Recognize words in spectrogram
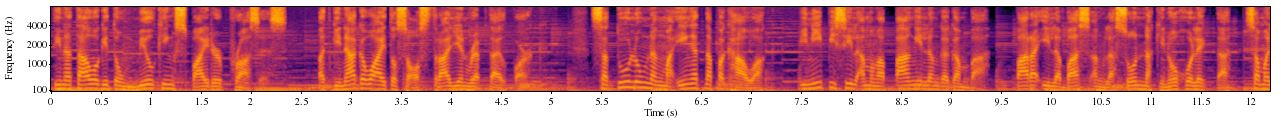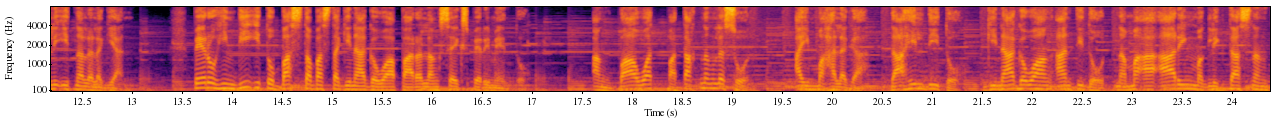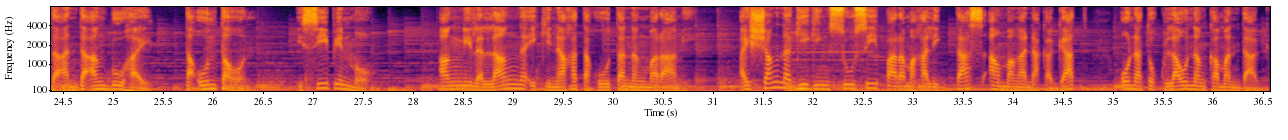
Tinatawag itong milking spider process at ginagawa ito sa Australian Reptile Park. Sa tulong ng maingat na paghawak, pinipisil ang mga pangil ng gagamba para ilabas ang lason na kinokolekta sa maliit na lalagyan. Pero hindi ito basta-basta ginagawa para lang sa eksperimento. Ang bawat patak ng lason ay mahalaga dahil dito ginagawa ang antidote na maaaring magligtas ng daan-daang buhay taon-taon. Isipin mo, ang nilalang na ikinakatakutan ng marami ay siyang nagiging susi para makaligtas ang mga nakagat o natuklaw ng kamandag.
